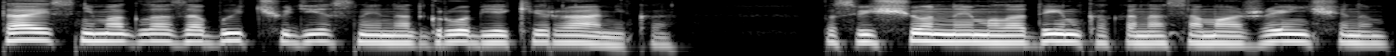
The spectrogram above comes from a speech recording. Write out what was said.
Таис не могла забыть чудесные надгробия керамика — посвященные молодым, как она сама, женщинам,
